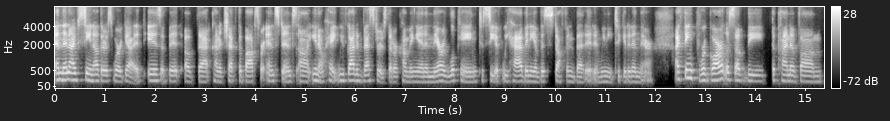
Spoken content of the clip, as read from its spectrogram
And then I've seen others where, yeah, it is a bit of that kind of check the box. For instance, uh, you know, hey, we've got investors that are coming in and they're looking to see if we have any of this stuff embedded and we need to get it in there. I think regardless of the the kind of um,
